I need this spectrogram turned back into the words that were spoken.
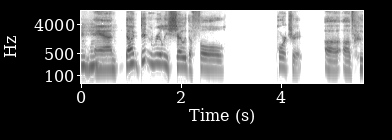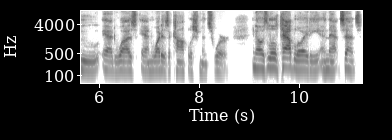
Mhm. and don't didn't really show the full portrait uh, of who Ed was and what his accomplishments were. You know, it was a little tabloidy in that sense.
